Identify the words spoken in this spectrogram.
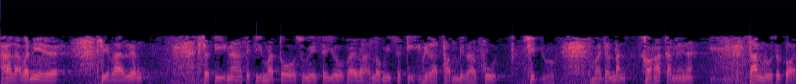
เอาละวันนี้ที่มาเรื่อง สตินะสติมาโตสุเวสโยไปว่า เรามีสติเวลาทำเวลาพูด คิดอยู่มาจะนั่งเข้าหากันเลยนะตั้งรู้ซะก่อน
